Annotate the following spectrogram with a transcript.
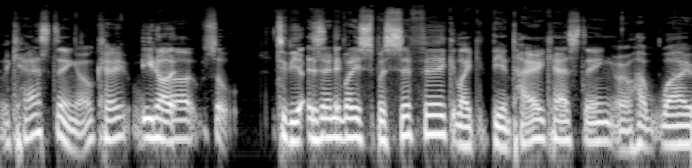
the casting. Okay, You know, uh, so to be is there anybody specific, like the entire casting, or how? Why?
